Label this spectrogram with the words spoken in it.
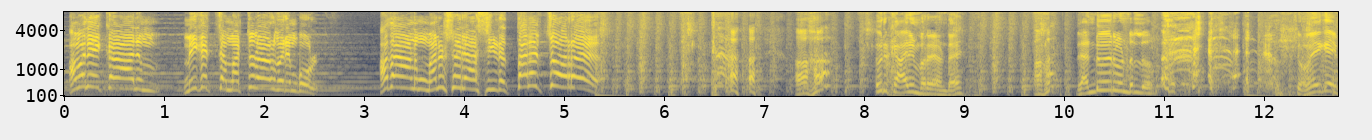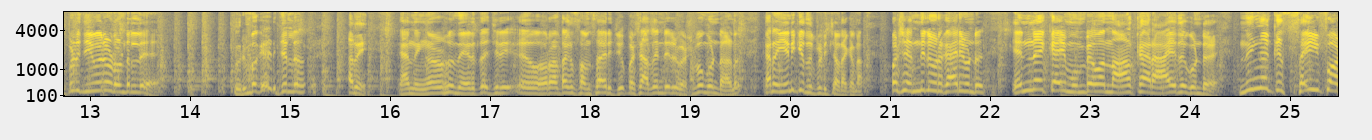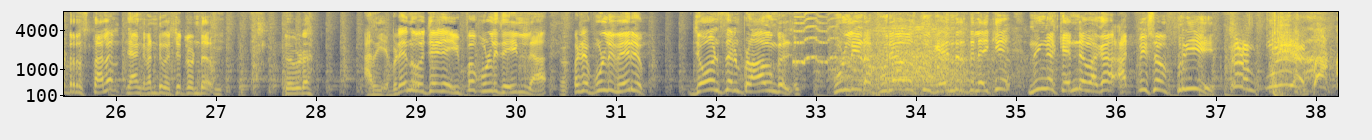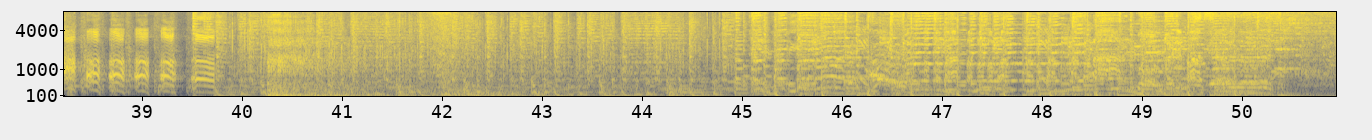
അവനേക്കാളും മികച്ച മറ്റൊരാൾ വരുമ്പോൾ അതാണ് മനുഷ്യരാശിയുടെ തലച്ചോറ്. ആഹാ ഒരു കാര്യം പറയണ്ടേ ആഹാ രണ്ടുപേരും ഉണ്ടല്ലോ. ചുമയൊക്കെ ഇപ്പോഴും ജീവനോടുണ്ടല്ലേ? കുരുമ്പൊക്കെ അടിച്ചല്ലോ. അതെ ഞാൻ നിങ്ങളോട് നേരത്തെ ഇച്ചിരി പോരാട്ടം സംസാരിച്ചു പക്ഷെ അതിന്റെ ഒരു വിഷമം കൊണ്ടാണ്. കാരണം എനിക്കിത് പിടിച്ചടക്കണം. പക്ഷെ എന്തിനും ഒരു കാര്യമുണ്ട്. എന്നേക്കായി മുമ്പേ വന്ന ആൾക്കാരായതുകൊണ്ട് നിങ്ങൾക്ക് സേഫ് ആയിട്ടൊരു സ്ഥലം ഞാൻ കണ്ടുവച്ചിട്ടുണ്ട്. എവിടെ? അത് എവിടെയെന്ന് വെച്ച് കഴിഞ്ഞാൽ ഇപ്പൊ പുള്ളി ജയിലില്ല പക്ഷെ പുള്ളി വരും. ജോൺസൺ പ്ലാവുങ്കൽ. പുള്ളിയുടെ പുരാവസ്തു കേന്ദ്രത്തിലേക്ക് നിങ്ങൾക്ക് എന്റെ വക അഡ്മിഷൻ ഫ്രീ. Monsters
